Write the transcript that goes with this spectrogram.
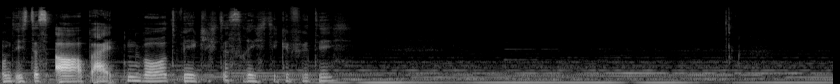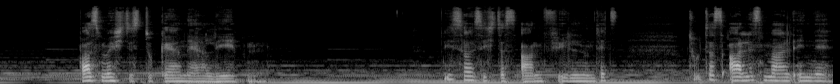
Und ist das Arbeiten-Wort wirklich das Richtige für dich? Was möchtest du gerne erleben? Wie soll sich das anfühlen? Und jetzt tut das alles mal in eine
